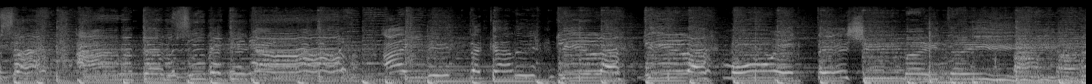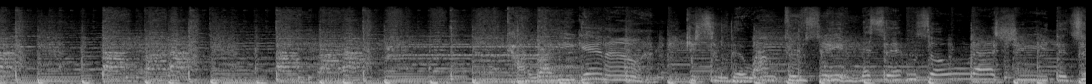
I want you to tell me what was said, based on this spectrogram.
のさあなたのすべてが。愛に抱かれギラギラ燃えてしまいたい。可愛げなキスで one two three。目線そらしてず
